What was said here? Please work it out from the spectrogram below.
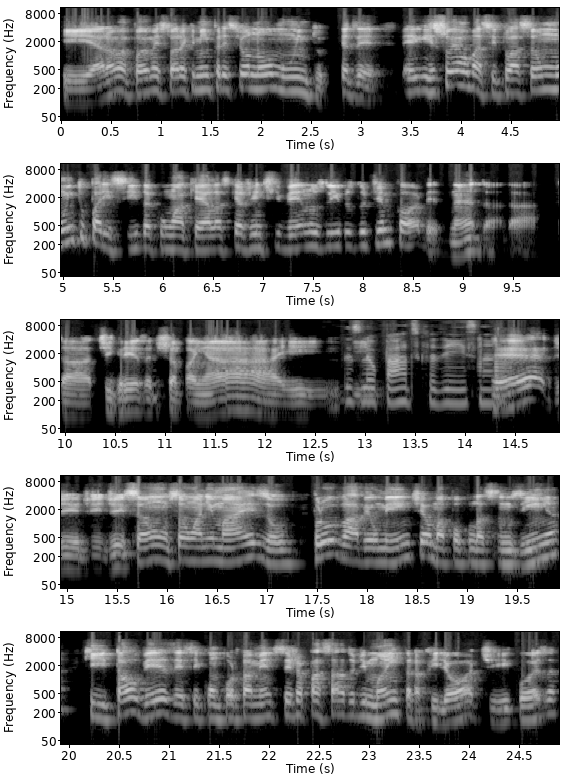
E era, foi uma história que me impressionou muito. Quer dizer, é, isso é uma situação muito parecida com aquelas que a gente vê nos livros do Jim Corbett, né? Da, da, da tigresa de champanhar e... Dos e, leopardos que faziam isso, né? É, de, de, de, são, são animais, ou provavelmente é uma populaçãozinha que talvez esse comportamento seja passado de mãe para filhote e coisa,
